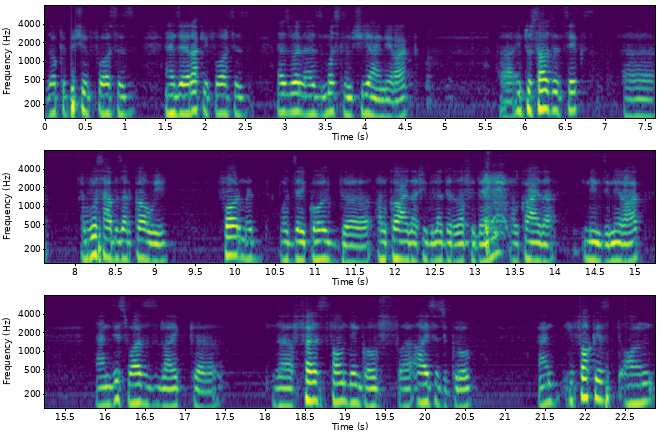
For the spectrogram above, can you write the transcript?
the occupation forces and the Iraqi forces as well as Muslim Shia in Iraq. Uh, in 2006, uh, Abu Mus'ab Zarqawi formed what they called uh, Al-Qaeda fi Bilad al-Rafidain. Al-Qaeda means in Iraq. And this was like uh, the first founding of uh, ISIS group and he focused on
